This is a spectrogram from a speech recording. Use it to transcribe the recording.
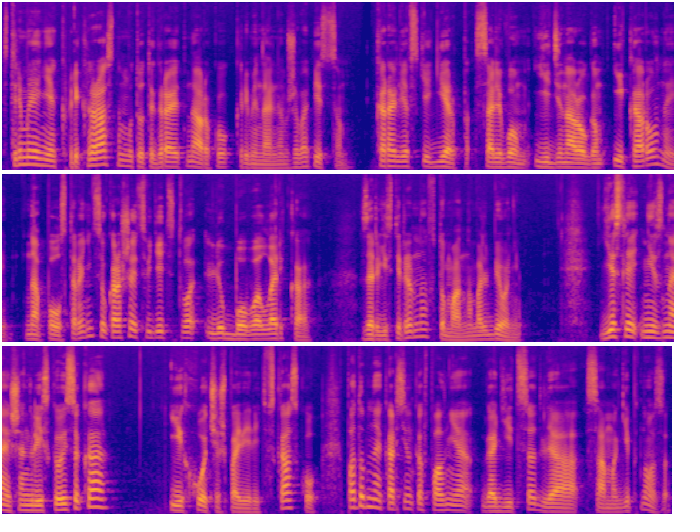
Стремление к прекрасному тут играет на руку криминальным живописцам. Королевский герб со львом, единорогом и короной на полстраницы украшает свидетельство любого ларька – зарегистрировано в Туманном Альбионе. Если не знаешь английского языка и хочешь поверить в сказку, подобная картинка вполне годится для самогипноза.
